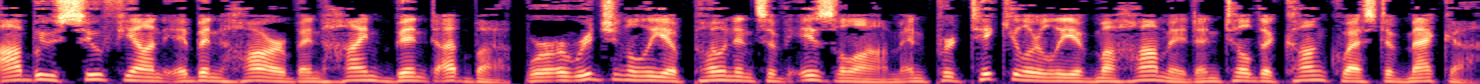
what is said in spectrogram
Abu Sufyan ibn Harb and Hind bint Utbah, were originally opponents of Islam and particularly of Muhammad until the conquest of Mecca.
